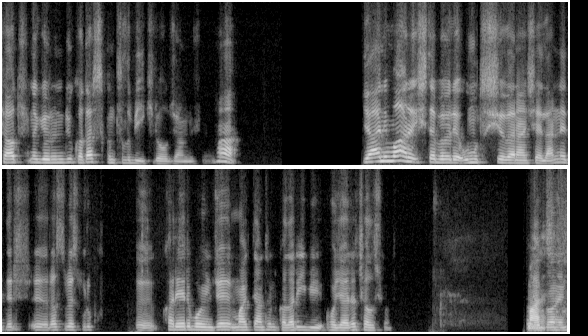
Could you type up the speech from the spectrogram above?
kağıt üstünde göründüğü kadar sıkıntılı bir ikili olacağını düşünüyorum. Ha yani var işte böyle umut ışığı veren şeyler nedir? Ee, Russell Westbrook e, kariyeri boyunca Mike D'Antoni kadar iyi bir hocayla çalışmadı. Maalesef. LeBron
